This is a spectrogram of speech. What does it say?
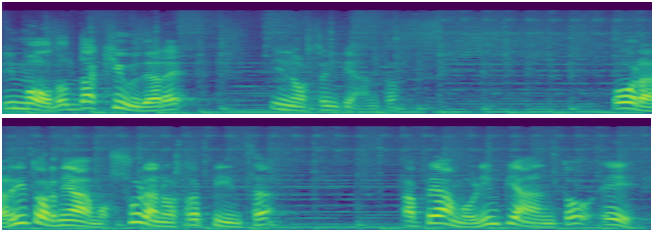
in modo da chiudere il nostro impianto. Ora ritorniamo sulla nostra pinza, apriamo l'impianto e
